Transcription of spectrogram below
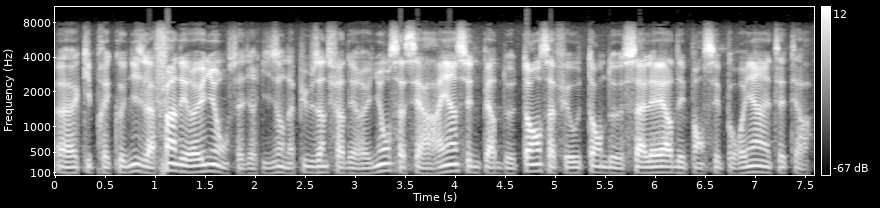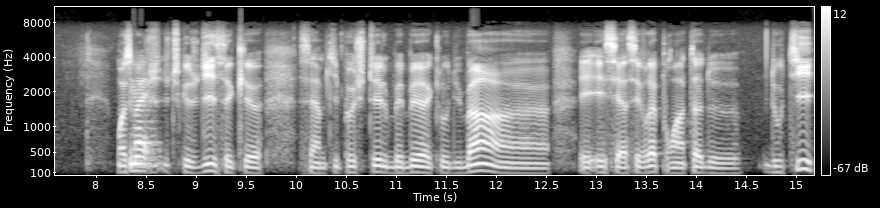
euh, qui préconisent la fin des réunions. C'est-à-dire qu'ils disent on n'a plus besoin de faire des réunions, ça sert à rien, c'est une perte de temps, ça fait autant de salaires dépensés pour rien, etc. Moi, ce, que, je, dis, c'est que c'est un petit peu jeter le bébé avec l'eau du bain, euh, et, c'est assez vrai pour un tas d'outils.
